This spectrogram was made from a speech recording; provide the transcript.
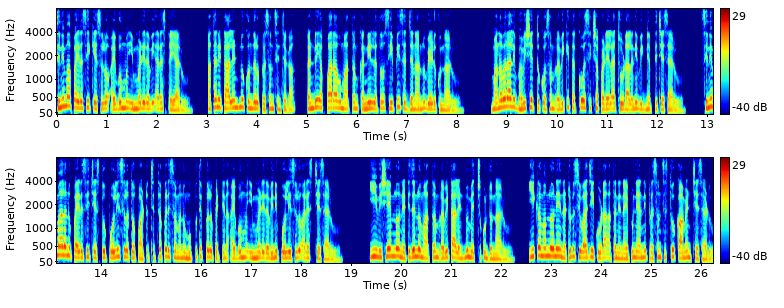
సినిమా పైరసీ కేసులో ఐబొమ్మ ఇమ్మడి రవి అరెస్ట్ అయ్యారు. అతని టాలెంట్ను కొందరు ప్రశంసించగా తండ్రి అప్పారావు మాత్రం కన్నీళ్ళతో సిపి సజ్జనార్ను వేడుకున్నారు. మనవరాలి భవిష్యత్తు కోసం రవికి తక్కువ శిక్ష పడేలా చూడాలని విజ్ఞప్తి చేశారు. సినిమాలను పైరసీ చేస్తూ పోలీసులతో పాటు చిత్రపరిశ్రమను ముప్పుతిప్పలు పెట్టిన ఐబొమ్మ ఇమ్మడి రవిని పోలీసులు అరెస్ట్ చేశారు. ఈ విషయంలో నెటిజన్లు మాత్రం రవి టాలెంట్ను మెచ్చుకుంటున్నారు. ఈ క్రమంలోనే నటుడు శివాజీ కూడా అతని నైపుణ్యాన్ని ప్రశంసిస్తూ కామెంట్ చేశాడు.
